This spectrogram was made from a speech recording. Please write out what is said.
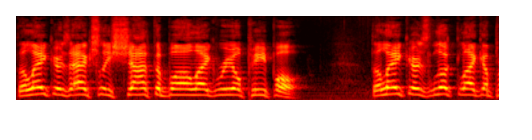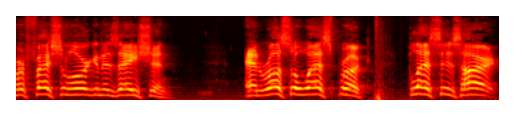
The Lakers actually shot the ball like real people. The Lakers looked like a professional organization. And Russell Westbrook, bless his heart,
